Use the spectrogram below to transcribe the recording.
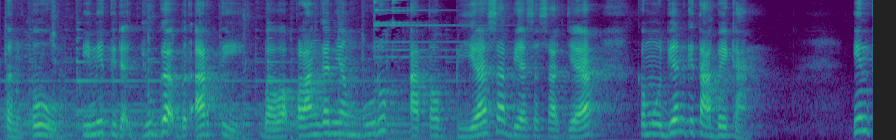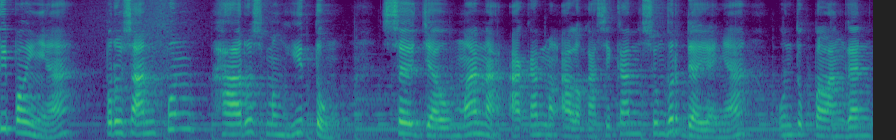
Tentu, ini tidak juga berarti bahwa pelanggan yang buruk atau biasa-biasa saja kemudian kita abaikan. Inti poinnya, perusahaan pun harus menghitung sejauh mana akan mengalokasikan sumber dayanya untuk pelanggan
